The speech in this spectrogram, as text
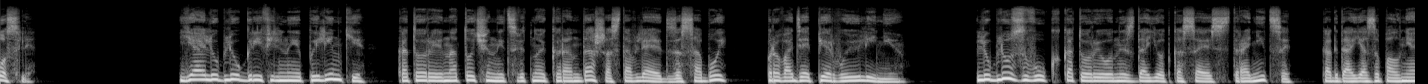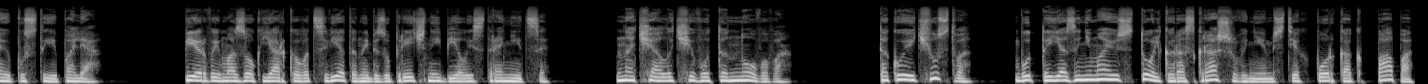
после. Я люблю грифельные пылинки, которые наточенный цветной карандаш оставляет за собой, проводя первую линию. Люблю звук, который он издает, касаясь страницы, когда я заполняю пустые поля. Первый мазок яркого цвета на безупречной белой странице. Начало чего-то нового. Такое чувство, будто я занимаюсь только раскрашиванием с тех пор, как папа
